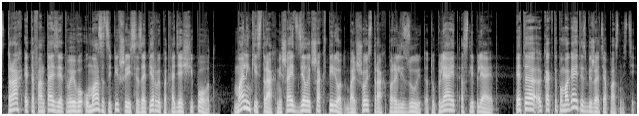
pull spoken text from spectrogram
Страх – это фантазия твоего ума, зацепившаяся за первый подходящий повод. Маленький страх мешает сделать шаг вперед, большой страх парализует, отупляет, ослепляет. Это как-то помогает избежать опасности?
